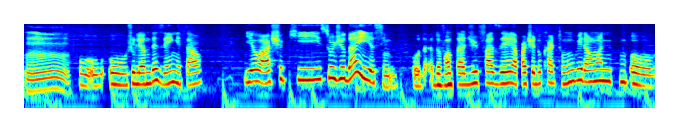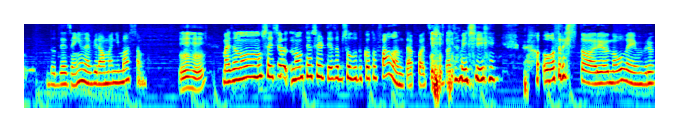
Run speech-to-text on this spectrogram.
Hum. O, o, o Juliano desenha e tal. E eu acho que surgiu daí, assim, do vontade de fazer a partir do cartoon virar uma. Do desenho, né, virar uma animação. Uhum. Mas eu não, não sei se eu não tenho certeza absoluta do que eu tô falando, tá? Pode ser completamente outra história, eu não lembro.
